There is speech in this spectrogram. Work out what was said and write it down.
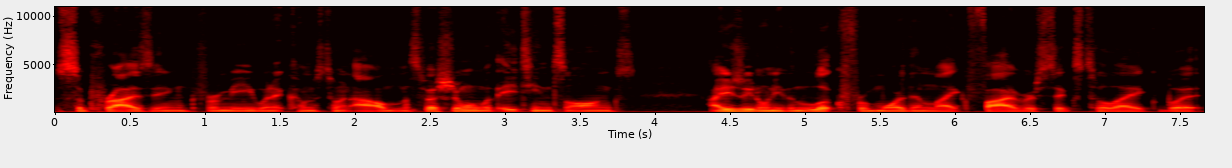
surprising for me when it comes to an album, especially one with 18 songs. I usually don't even look for more than like five or six to like, but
